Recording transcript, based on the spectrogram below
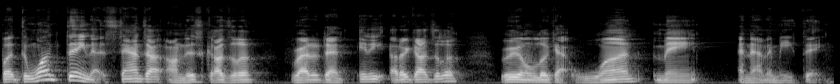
But the one thing that stands out on this Godzilla rather than any other Godzilla, we're going to look at one main anatomy thing.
